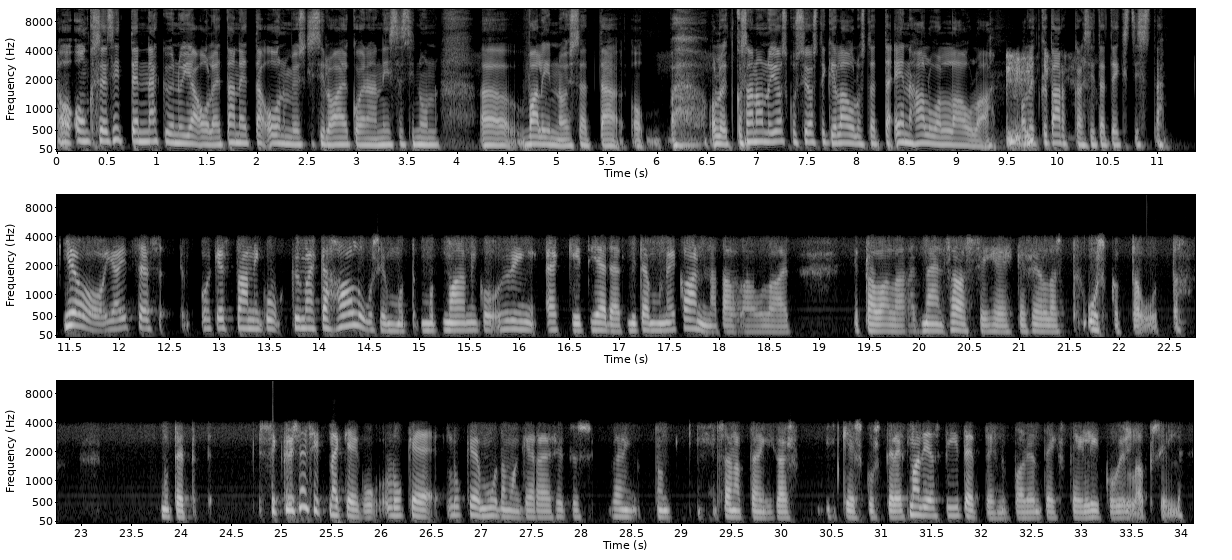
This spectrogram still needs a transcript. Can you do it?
No, onko se sitten näkynyt ja oletan, että on myöskin silloin aikoinaan niissä sinun ö, valinnoissa, että o, oletko sanonut joskus jostakin laulusta, että en halua laulaa? Oletko tarkka sitä tekstistä? Joo, ja itse asiassa oikeastaan niin kuin, kyllä mä ehkä halusin, mutta, mutta mä niin kuin hyvin äkkiä tiedän, että mitä mun ei kannata laulaa. Että ja tavallaan, että mä en saa siihen ehkä sellaista uskottavuutta. Mutta se kyllä sen sitten näkee, kun lukee, lukee muutaman kerran ja sitten jos vähän tuon sanottajankin kanssa keskustelee. Mä oon tietysti itse tehnyt paljon tekstejä liikkuville lapsille.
